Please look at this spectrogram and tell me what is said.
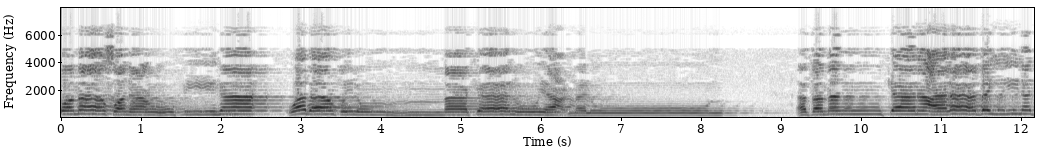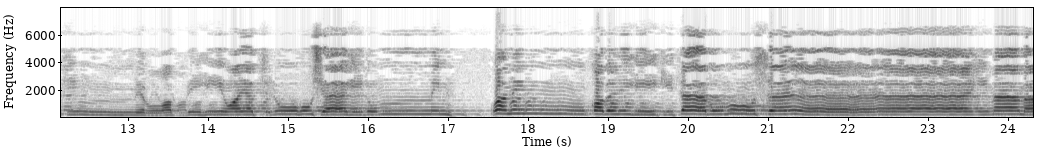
ما صنعوا فيها وباطل ما كانوا يعملون. أفمن كان على بينة من ربه ويتلوه شاهد منه ومن قبله كتاب موسى إماما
